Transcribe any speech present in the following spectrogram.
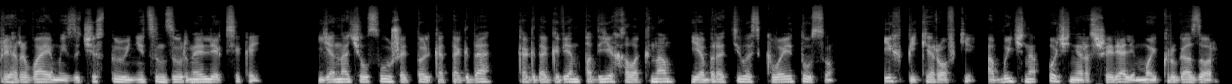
прерываемый зачастую нецензурной лексикой. Я начал слушать только тогда, когда Гвен подъехала к нам и обратилась к Ваетусу. Их пикировки обычно очень расширяли мой кругозор.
